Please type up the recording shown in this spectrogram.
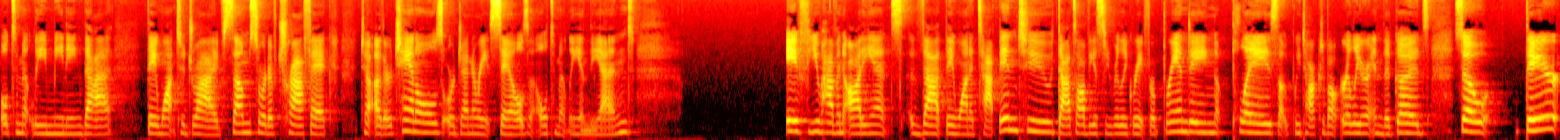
Ultimately, meaning that they want to drive some sort of traffic to other channels or generate sales ultimately in the end if you have an audience that they want to tap into, that's obviously really great for branding plays that we talked about earlier in the goods. So they're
